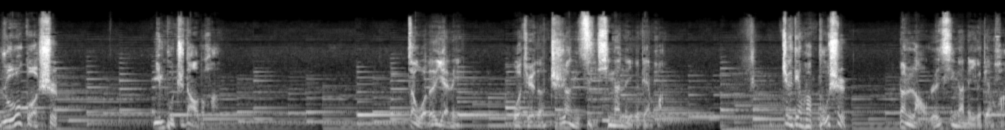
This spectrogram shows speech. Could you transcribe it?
如果是您不知道的话，在我的眼里，我觉得这是让你自己心安的一个电话。这个电话不是让老人心安的一个电话。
